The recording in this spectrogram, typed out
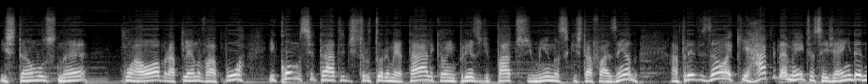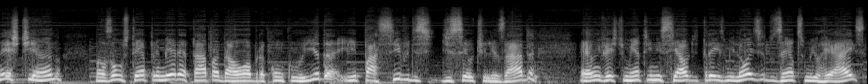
estamos né, com a obra a pleno vapor. E como se trata de estrutura metálica, é uma empresa de Patos de Minas que está fazendo, a previsão é que rapidamente, ou seja, ainda neste ano, nós vamos ter a primeira etapa da obra concluída e passível de, de ser utilizada. É um investimento inicial de 3 milhões e 200 mil reais,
